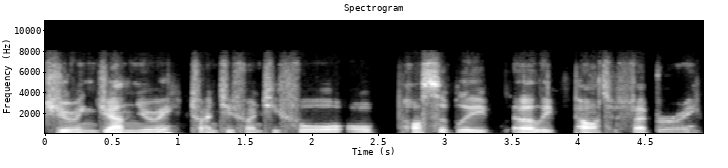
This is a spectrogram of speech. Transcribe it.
during January 2024 or possibly early part of February.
